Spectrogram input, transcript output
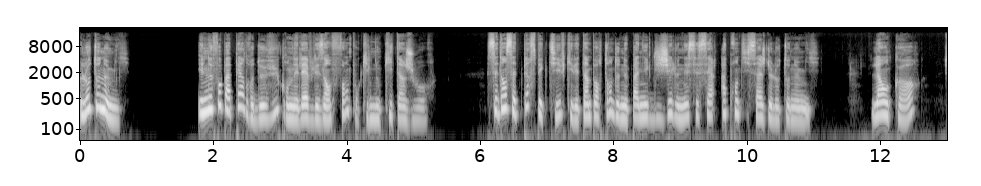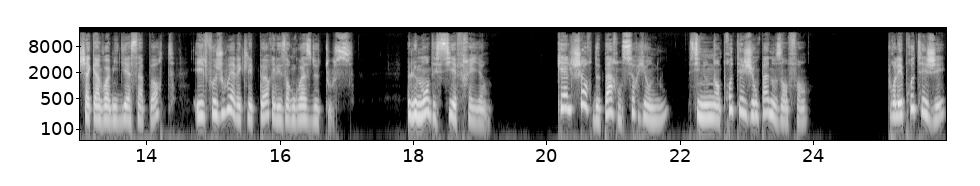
L'autonomie. Il ne faut pas perdre de vue qu'on élève les enfants pour qu'ils nous quittent un jour. C'est dans cette perspective qu'il est important de ne pas négliger le nécessaire apprentissage de l'autonomie. Là encore, Chacun voit midi à sa porte, et il faut jouer avec les peurs et les angoisses de tous. Le monde est si effrayant. Quel genre de parents serions-nous si nous n'en protégions pas nos enfants? Pour les protéger,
